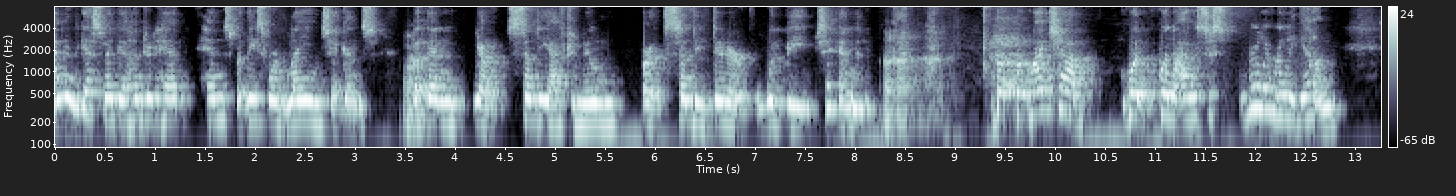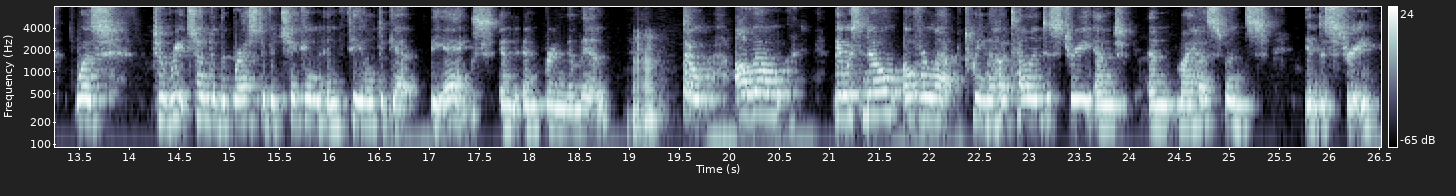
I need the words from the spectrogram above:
I'm going to guess maybe hundred hens, but these weren't laying chickens. Uh-huh. But then, you know, Sunday afternoon or Sunday dinner would be chicken. Uh-huh. But, but my job when when I was just really really young was to reach under the breast of a chicken and feel to get the eggs and, and bring them in. Mm-hmm. So, although there was no overlap between the hotel industry and, and my husband's industry,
